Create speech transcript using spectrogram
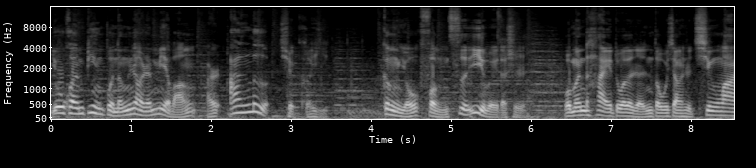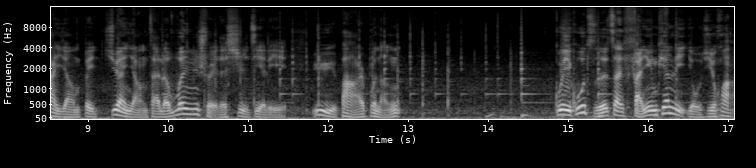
忧患并不能让人灭亡，而安乐却可以。更有讽刺意味的是，我们太多的人都像是青蛙一样被圈养在了温水的世界里，欲罢而不能。鬼谷子在《反应篇》里有句话：“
